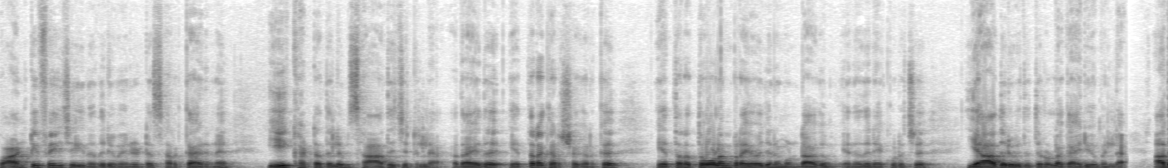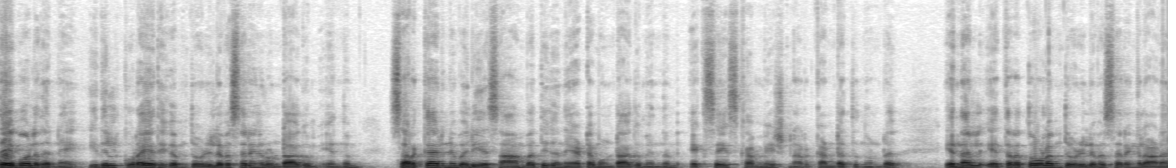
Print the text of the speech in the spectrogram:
ക്വാണ്ടിഫൈ ചെയ്യുന്നതിന് വേണ്ടിയിട്ട് സർക്കാരിന് ഈ ഘട്ടത്തിലും സാധിച്ചിട്ടില്ല. അതായത് എത്ര കർഷകർക്ക് എത്രത്തോളം പ്രയോജനം ഉണ്ടാകും എന്നതിനെക്കുറിച്ച് യാതൊരു വിധത്തിലുള്ള കാര്യവുമില്ല. അതേപോലെ തന്നെ ഇതിൽ കുറേയധികം തൊഴിലവസരങ്ങൾ ഉണ്ടാകും എന്നും സർക്കാരിന് വലിയ സാമ്പത്തിക നേട്ടമുണ്ടാകുമെന്നും എക്സൈസ് കമ്മീഷണർ കണ്ടെത്തുന്നുണ്ട്. എന്നാൽ എത്രത്തോളം തൊഴിലവസരങ്ങളാണ്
